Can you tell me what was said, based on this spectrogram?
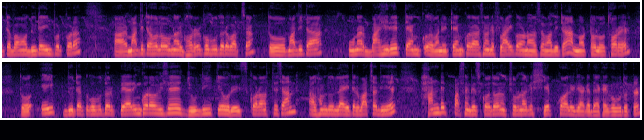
এটা বাবা মা দুইটাই ইম্পোর্ট করা। আর মাদিটা হলো ওনার ঘরের কবুতরের বাচ্চা, তো মাদিটা ওনার বাহিরে ট্যাম মানে ট্যাম করা আছে মানে ফ্লাই করানো আছে মাদিটা, আর নটটা হলো থরের। তো এই দুইটা কবুতর পেয়ারিং করা হয়েছে, যদি কেউ রেস করাতে চান, আলহামদুলিল্লাহ এটার বাচ্চা দিয়ে হান্ড্রেড পার্সেন্ট রেস করতে পারেন। চলুন আগে শেপ কোয়ালিটি আগে দেখায় কবুতরটার।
